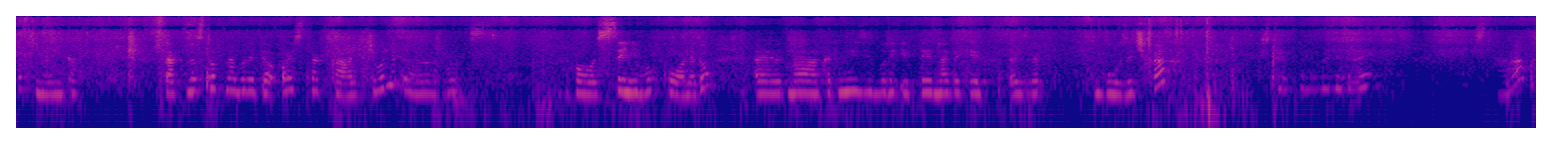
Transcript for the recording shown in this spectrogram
Гарненька. Так, наступна буде ось така тюль е, такого синього кольору. Е, На карнізі буде йти на таких гузочках. Ось так вона виглядає. Так.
